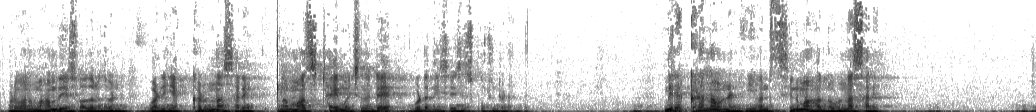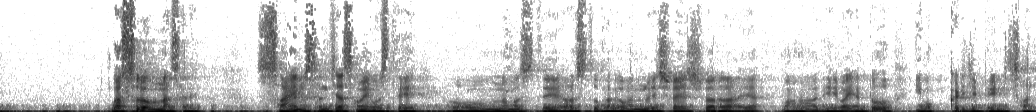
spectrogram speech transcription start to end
ఇప్పుడు మన మహమ్మదీ సోదరులు చూడండి. వాళ్ళు ఎక్కడున్నా సరే నమాజ్ టైం వచ్చిందంటే గుడ్డ తీసేసి కూర్చుంటాడు అంతే. మీరు ఎక్కడన్నా ఉండండి. ఈవెన్ సినిమా హాల్లో ఉన్నా సరే బస్సులో ఉన్నా సరే సాయం సంధ్యా సమయం వస్తే ఓం నమస్తే అస్తు భగవన్ విశ్వేశ్వరాయ మహాదేవాయ అంటూ ఈ ఒక్కటి చెప్పేయండి చాలు.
